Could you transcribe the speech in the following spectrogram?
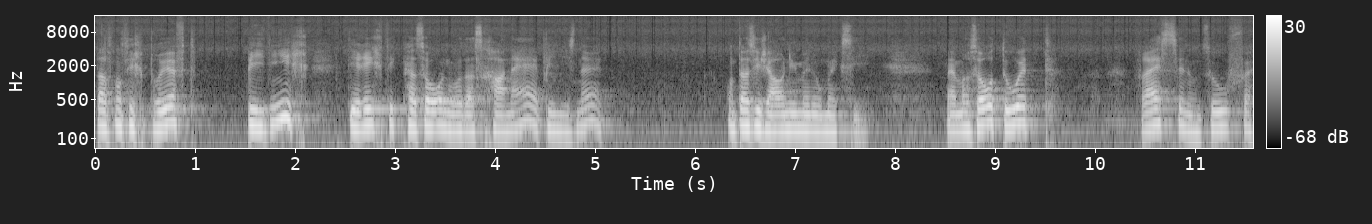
dass man sich prüft, bin ich die richtige Person, die das kann nehmen, bin ich es nicht. Und das ist auch nicht mehr rum. Wenn man so tut, fressen und saufen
